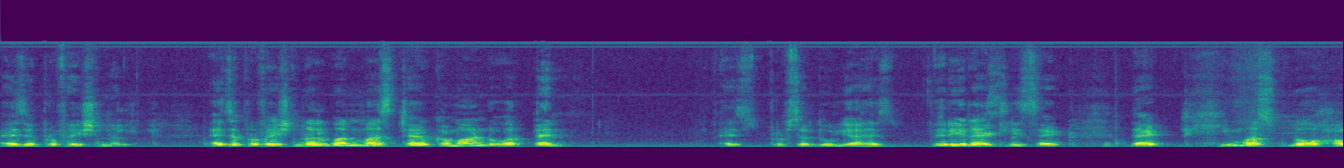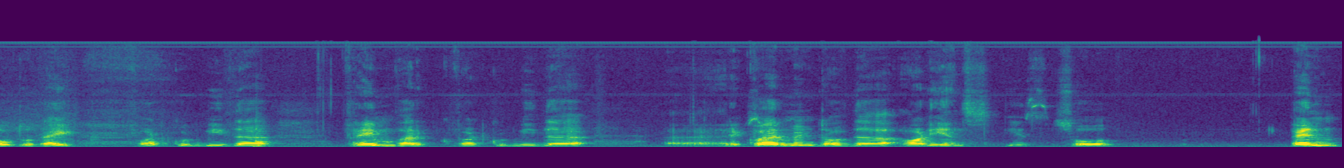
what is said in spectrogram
as a professional. As a professional, one must have command over pen. As Professor Dhuliya has very rightly said, that he must know how to write. What could be the framework, what could be the requirement of the audience. Yes. So, pen,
